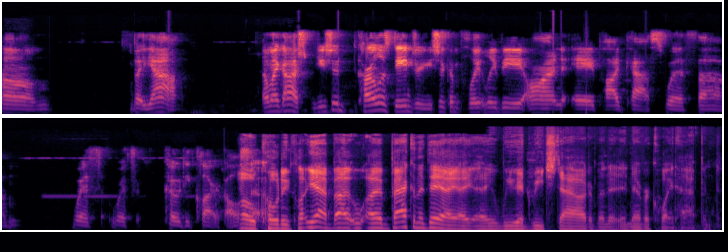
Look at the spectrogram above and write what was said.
Um, but yeah. Oh my gosh, you should Carlos Danger. You should completely be on a podcast with um, with with Cody Clark. Also, Oh, Cody Clark. Yeah, uh, back in the day, I, I, we had reached out, but it, it never quite happened.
